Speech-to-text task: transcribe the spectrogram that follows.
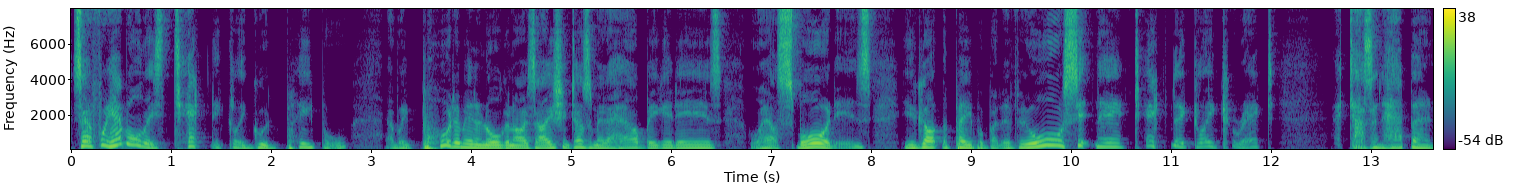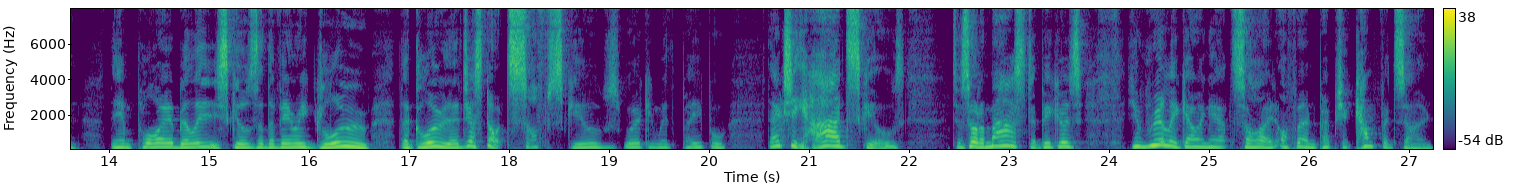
So if we have all these technically good people and we put them in an organization, it doesn't matter how big it is or how small it is, you got the people. But if they're all sitting there technically correct, it doesn't happen. The employability skills are the very glue, the glue. They're just not soft skills working with people. They're actually hard skills to sort of master because you're really going outside, often perhaps your comfort zone.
